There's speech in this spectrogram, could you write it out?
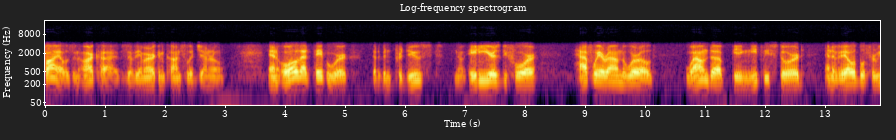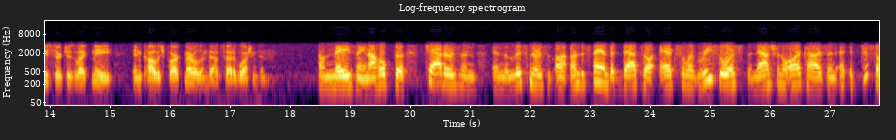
files and archives of the American Consulate General, and all of that paperwork that had been produced, you know, 80 years before, halfway around the world, wound up being neatly stored and available for researchers like me in College Park, Maryland, outside of Washington. Amazing. I hope the chatters and and the listeners uh, understand that that's an excellent resource, the National Archives, and it, just uh,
